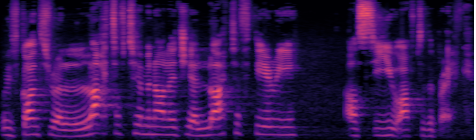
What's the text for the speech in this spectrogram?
We've gone through a lot of terminology, a lot of theory. I'll see you after the break.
